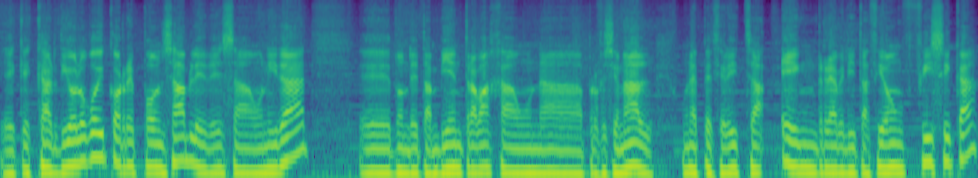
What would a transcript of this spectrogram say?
eh, que es cardiólogo y corresponsable de esa unidad, eh, donde también trabaja una profesional, una especialista en rehabilitación física.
